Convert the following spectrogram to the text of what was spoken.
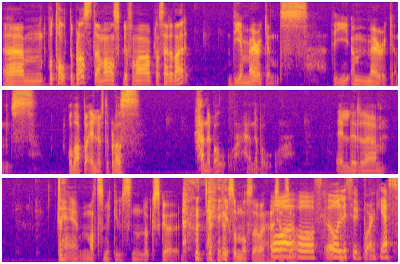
Um, på 12. plass, den var vanskelig for meg å plassere der, The Americans. The Americans. Og da på 11. plass Hannibal. Hannibal. Eller um, Damn, Mats Mikkelsen looks good. Som også er kjent som. og, og litt food porn. Yes.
